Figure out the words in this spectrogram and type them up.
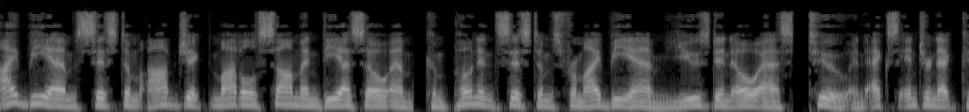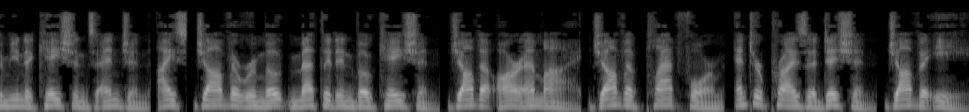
IBM System Object Model SOM and DSOM – component systems from IBM used in OS/2 and X Internet Communications Engine Java Remote Method Invocation Java RMI Java Platform, Enterprise Edition Java E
